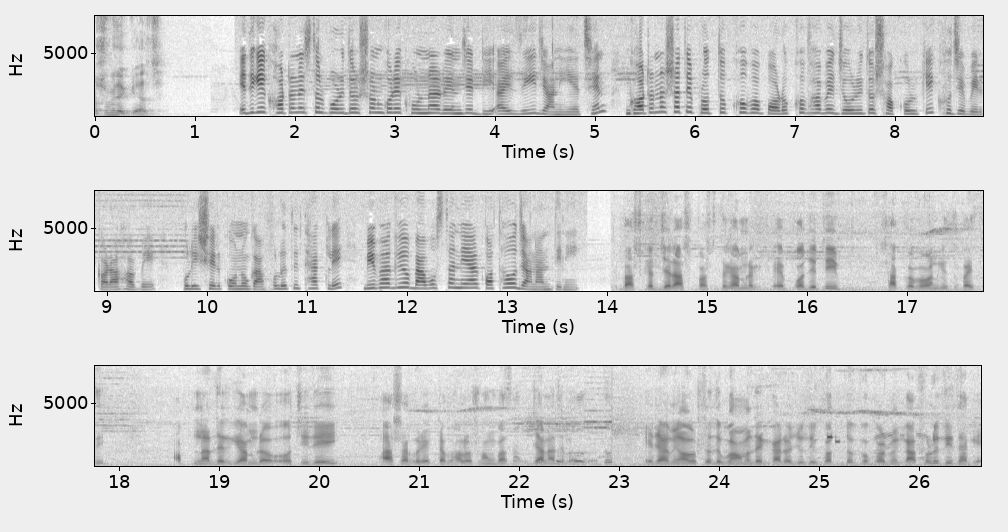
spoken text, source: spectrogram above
অসুবিধা কি আছে? এদিকে ঘটনাস্থল পরিদর্শন করে খুলনা রেঞ্জের ডিআইজি জানিয়েছেন, ঘটনার সাথে প্রত্যক্ষ বা পরোক্ষভাবে জড়িত সকলকে খুঁজে বের করা হবে। পুলিশের কোনো গাফলতি থাকলে বিভাগীয় ব্যবস্থা নেয়ার কথাও জানান তিনি। ভাস্কর্যের আশপাশ থেকে আমরা পজিটিভ সাক্ষ্য প্রমাণ কিছু পাইছি। আপনাদেরকে আমরা অচিরেই আশা করি একটা ভালো সংবাদ জানাতে পারব। এটা আমি অবশ্য দেখব, আমাদের কারও যদি কর্তব্যকর্মে গাফলতি থাকে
